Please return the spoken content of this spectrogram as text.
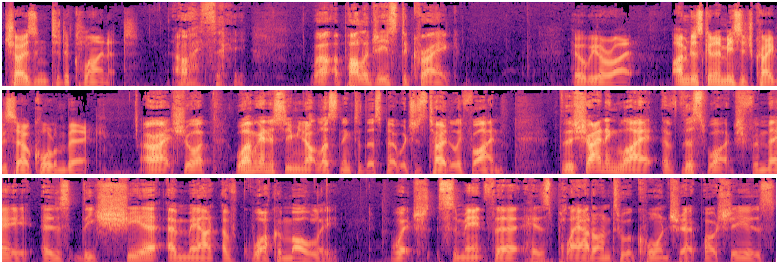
chosen to decline it. Oh, I see. Well, apologies to Craig. He'll be all right. I'm just going to message Craig to say I'll call him back. All right, sure. Well, I'm going to assume you're not listening to this bit, which is totally fine. The shining light of this watch for me is the sheer amount of guacamole which Samantha has plowed onto a corn chip while she is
